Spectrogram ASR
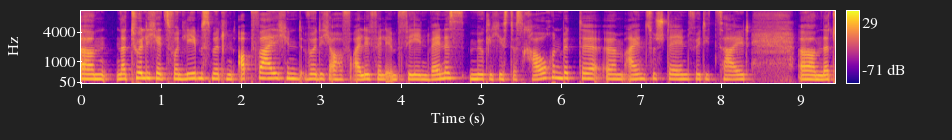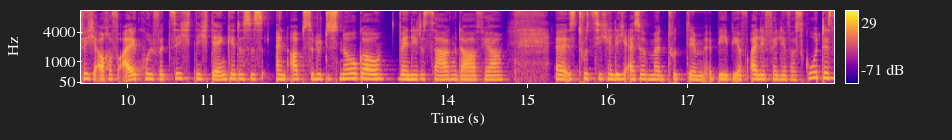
Ähm, natürlich jetzt von Lebensmitteln abweichend würde ich auch auf alle Fälle empfehlen, wenn es möglich ist, das Rauchen bitte ähm, einzustellen für die Zeit. Ähm, natürlich auch auf Alkohol verzichten. Ich denke, das ist ein absolutes No-Go, wenn ich das sagen darf. Ja, äh, es tut sicherlich, also man tut dem Baby auf alle Fälle was Gutes.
